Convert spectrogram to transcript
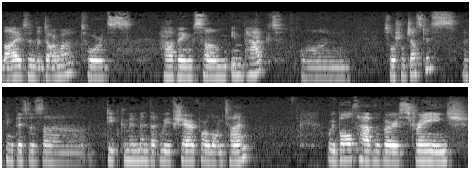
lives in the Dharma towards having some impact on social justice. I think this is a deep commitment that we've shared for a long time. We both have the very strange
